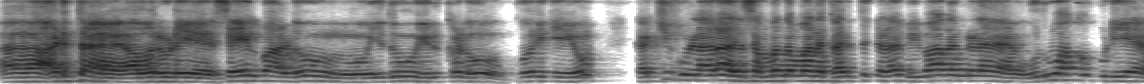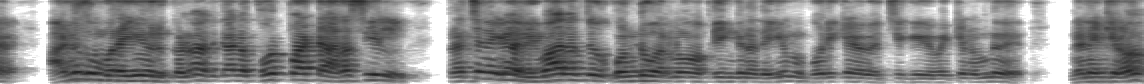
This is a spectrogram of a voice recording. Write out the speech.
ஆஹ், அடுத்த அவருடைய செயல்பாடும் இதுவும் இருக்கணும் கோரிக்கையும். கட்சிக்குள்ளார அது சம்பந்தமான கருத்துக்களை விவாதங்களை உருவாக்கக்கூடிய அணுகுமுறையும் இருக்கணும். அதுக்கான கோட்பாட்டு அரசியல் பிரச்சனைகளை விவாதத்துக்கு கொண்டு வரணும் அப்படிங்கிறதையும் கோரிக்கை வச்சு வைக்கணும்னு நினைக்கிறோம்.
